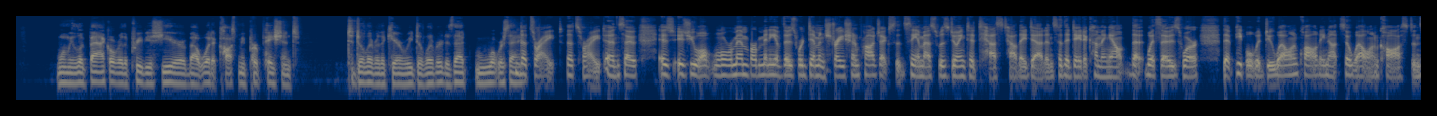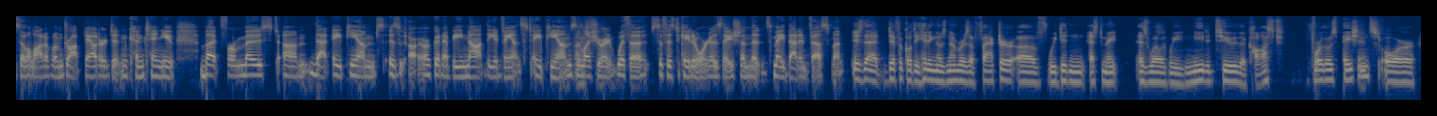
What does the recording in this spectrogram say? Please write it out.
when we look back over the previous year about what it cost me per patient to deliver the care we delivered. Is that what we're saying? That's right. That's right. And so, as, as you all will remember, many of those were demonstration projects that CMS was doing to test how they did. And so, the data coming out that with those were that people would do well on quality, not so well on cost. And so, a lot of them dropped out or didn't continue. But for most, um, that APMs is are, are going to be not the advanced APMs unless you're with a sophisticated organization that's made that investment. Is that difficulty hitting those numbers a factor of we didn't estimate as well as we needed to the cost for those patients or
